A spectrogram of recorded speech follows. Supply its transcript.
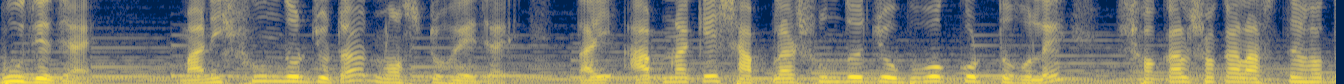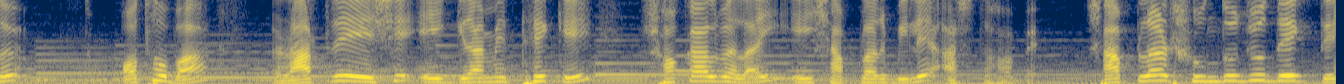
বুজে যায় মানে সৌন্দর্যটা নষ্ট হয়ে যায়। তাই আপনাকে শাপলার সৌন্দর্য উপভোগ করতে হলে সকাল সকাল আসতে হবে, অথবা রাত্রে এসে এই গ্রামে থেকে সকালবেলায় এই শাপলার বিলে আসতে হবে। শাপলার সৌন্দর্য দেখতে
